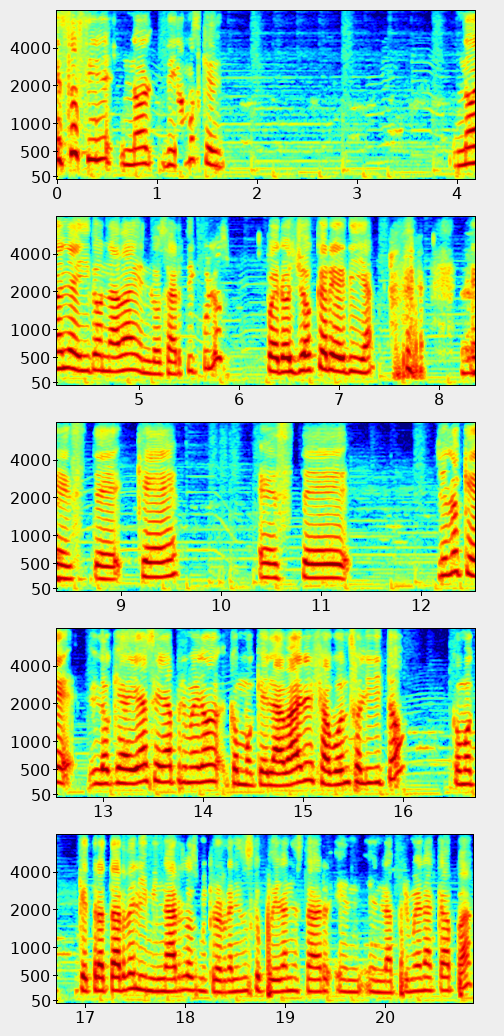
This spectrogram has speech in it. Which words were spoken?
eso sí, no, digamos que no he leído nada en los artículos, pero yo creería este, que este, yo lo que, lo que haría sería primero como que lavar el jabón solito, como que tratar de eliminar los microorganismos que pudieran estar en, en la primera capa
